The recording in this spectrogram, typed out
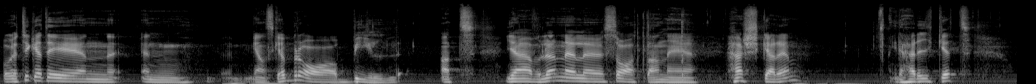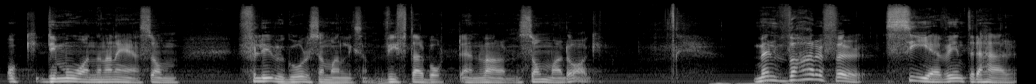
Och jag tycker att det är en, en ganska bra bild att djävulen eller Satan är härskaren i det här riket och demonerna är som flugor som man liksom viftar bort en varm sommardag. Men varför ser vi inte det här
